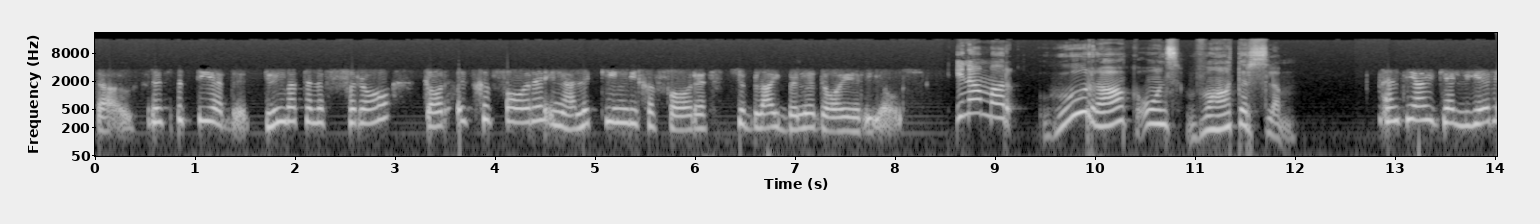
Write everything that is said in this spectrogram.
te hou. Respekteer dit. Doen wat hulle vra. Daar is gevare en hulle ken die gevare so bly binne daai reëls. Ina maar hoe raak ons water slim? En jy jy leer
